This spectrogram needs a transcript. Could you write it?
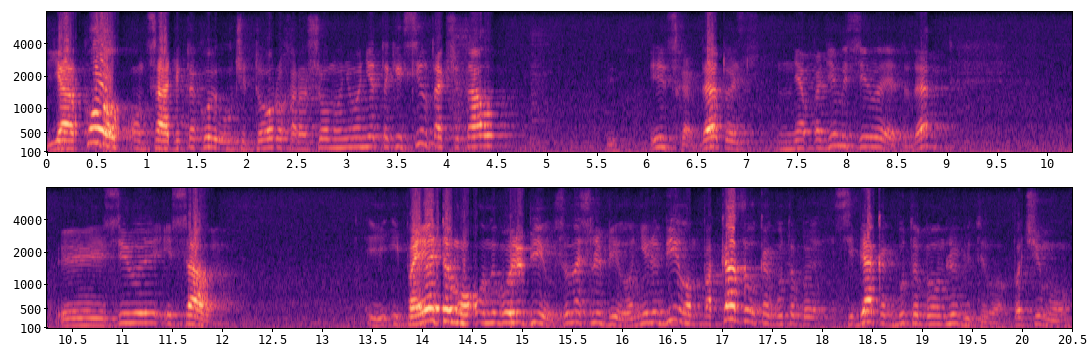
Яков, он садик такой, учит Тору хорошо, но у него нет таких сил, так считал Ицхак, да, то есть необходимы силы это, да, и силы Исава. И, и поэтому он его любил. Что значит любил? Он не любил, он показывал как будто бы себя, как будто бы он любит его. Почему?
